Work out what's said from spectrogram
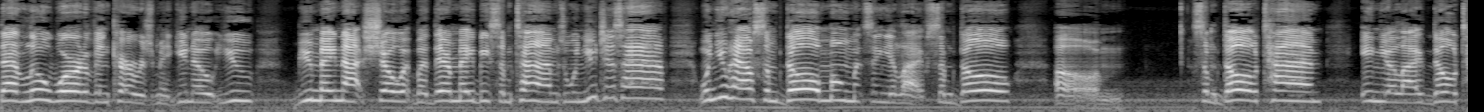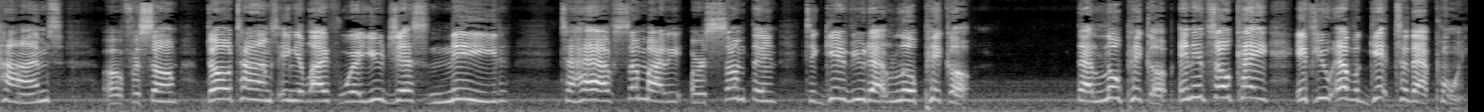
that little word of encouragement. You know, you you may not show it, but there may be some times when you just have when you have some dull moments in your life, some dull um some dull time in your life, dull times uh, for some, dull times in your life where you just need to have somebody or something to give you that little pickup. That little pickup. And it's okay if you ever get to that point.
